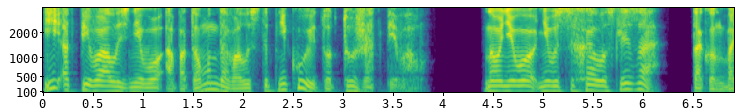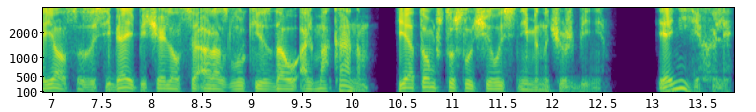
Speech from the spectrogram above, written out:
и отпивал из него, а потом он давал истопнику, и тот тоже отпивал. Но у него не высыхала слеза, так он боялся за себя и печалился о разлуке с Дау-Альмаканом, и о том, что случилось с ними на чужбине. И они ехали.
